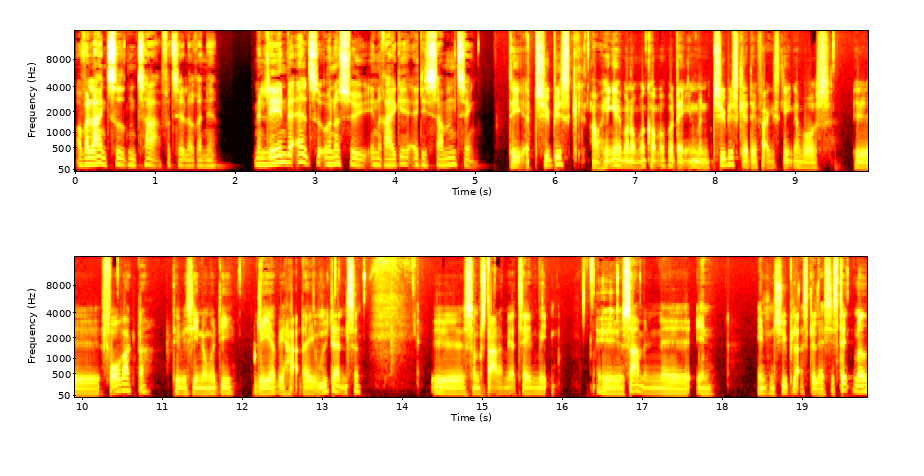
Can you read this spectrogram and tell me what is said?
og hvor lang tid den tager, fortæller René. Men lægen vil altid undersøge en række af de samme ting. Det er typisk, afhængig af hvornår man kommer på dagen, men typisk er det faktisk en af vores øh, forvagter, det vil sige nogle af de læger, vi har der i uddannelse, øh, som starter med at tale med en. Øh, så har man øh, en enten sygeplejerske eller assistent med,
